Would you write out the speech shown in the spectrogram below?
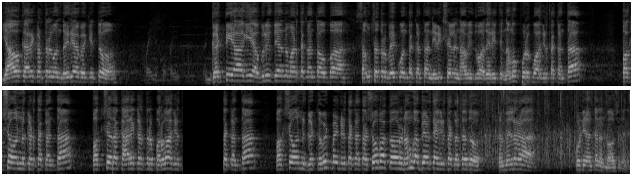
ಯಾವ ಕಾರ್ಯಕರ್ತರಿಗೆ ಒಂದು ಧೈರ್ಯ ಬೇಕಿತ್ತು, ಗಟ್ಟಿಯಾಗಿ ಅಭಿವೃದ್ಧಿಯನ್ನು ಮಾಡ್ತಕ್ಕಂತ ಒಬ್ಬ ಸಂಸದರು ಬೇಕು ಅಂತಕ್ಕಂತ ನಿರೀಕ್ಷೆಯಲ್ಲಿ ನಾವಿದ್ವು. ಅದೇ ರೀತಿ ನಮಗ್ ಪೂರಕವಾಗಿರ್ತಕ್ಕಂತ ಪಕ್ಷವನ್ನು ಕಟ್ತಕ್ಕಂತ ಪಕ್ಷದ ಕಾರ್ಯಕರ್ತರ ಪರವಾಗಿರ್ತಕ್ಕಂತ ಪಕ್ಷವನ್ನು ಕಮಿಟ್ಮೆಂಟ್ ಇರ್ತಕ್ಕಂತ ಶೋಭಾಕ್ ಅವರು ನಮ್ಗೆ ಅಭ್ಯರ್ಥಿ ಆಗಿರ್ತಕ್ಕಂಥದ್ದು ನಮ್ಮೆಲ್ಲರ ಪುಣ್ಯ ಅಂತ ನಾನು ಭಾವಿಸಿದ್ದೇನೆ.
